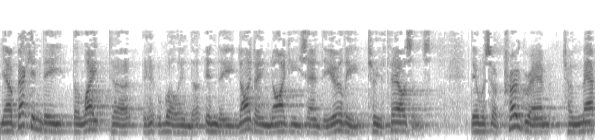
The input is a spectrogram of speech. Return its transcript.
Now, back in the, the late, uh, well, in the, in the 1990s and the early 2000s, there was a program to map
